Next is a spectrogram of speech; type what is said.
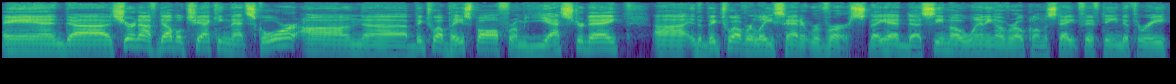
and uh, sure enough, double checking that score on uh, Big 12 baseball from yesterday. Uh, the Big 12 release had it reversed. They had uh, SEMO winning over Oklahoma State 15 to 3.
